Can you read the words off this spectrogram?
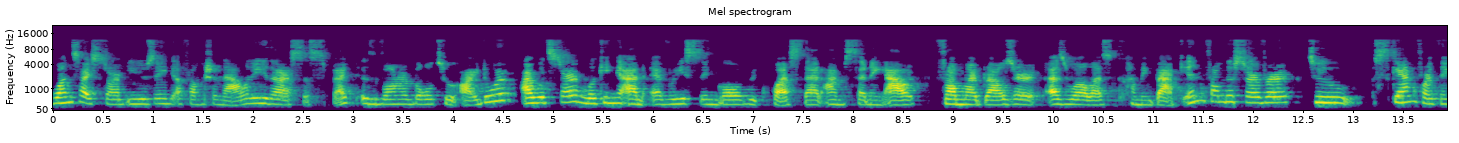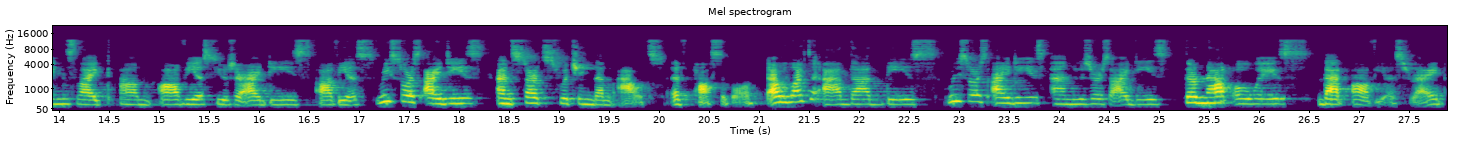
once I start using a functionality that I suspect is vulnerable to IDOR, I would start looking at every single request that I'm sending out from my browser as well as coming back in from the server to scan for things like um, obvious user IDs, obvious resource IDs, and start switching them out if possible. I would like to add that these resource IDs and users IDs, they're not always that obvious, right?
